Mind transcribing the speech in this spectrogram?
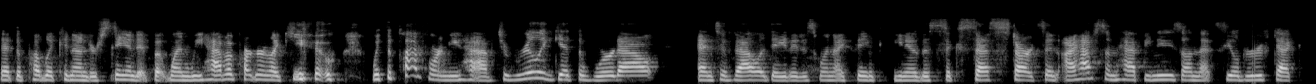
that the public can understand it. But when we have a partner like you with the platform you have to really get the word out and to validate it is when I think, you know, the success starts. And I have some happy news on that sealed roof deck.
